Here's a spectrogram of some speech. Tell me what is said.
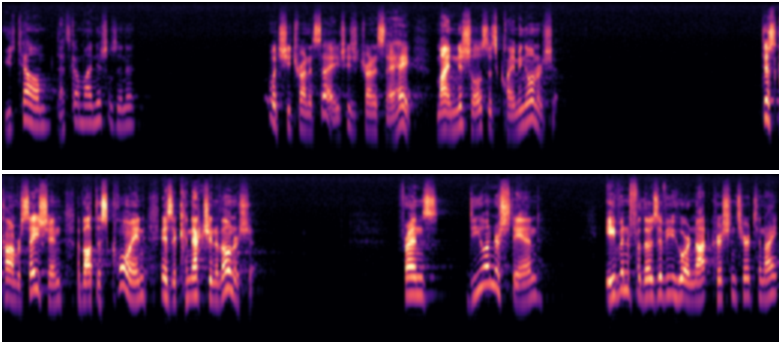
you tell them, that's got my initials in it. What's she trying to say? She's trying to say, hey, my initials is claiming ownership. This conversation about this coin is a connection of ownership. Friends, do you understand, even for those of you who are not Christians here tonight,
